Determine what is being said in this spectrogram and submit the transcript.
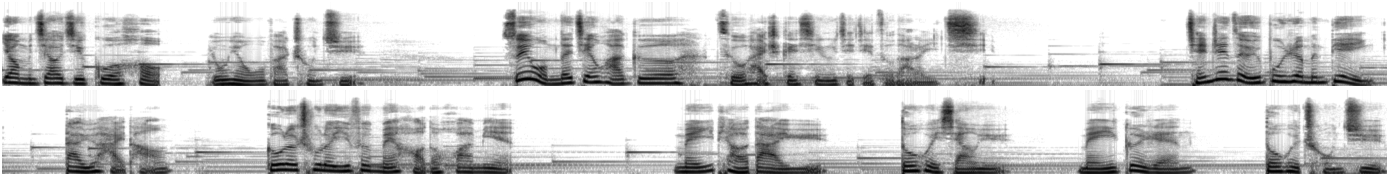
要么交集过后永远无法重聚。所以，我们的建华哥最后还是跟心如姐姐走到了一起。前阵子有一部热门电影《大鱼海棠》，勾勒出了一份美好的画面：每一条大鱼都会相遇，每一个人。都会重聚。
